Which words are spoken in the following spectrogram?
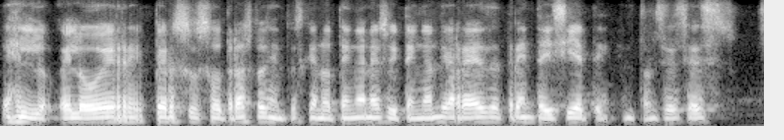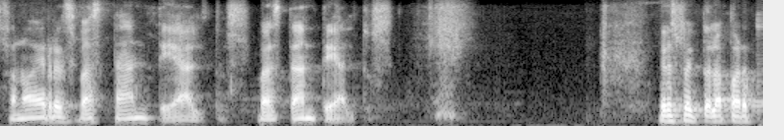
el, el, OR versus otras pacientes que no tengan eso y tengan diarrea de 37. Entonces es, son ORs bastante altos, bastante altos. Respecto a la parte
